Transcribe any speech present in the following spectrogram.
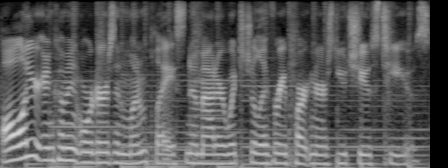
all your incoming orders in one place, no matter which delivery partners you choose to use.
